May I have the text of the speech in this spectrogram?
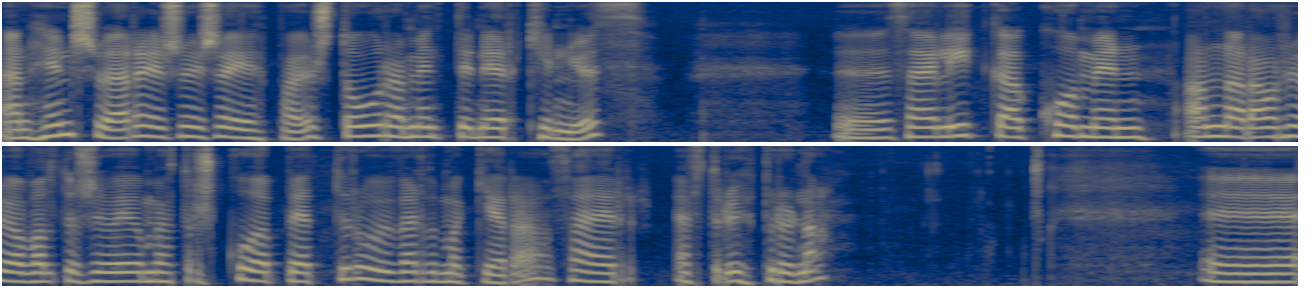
En hins vegar, eins og ég segi upp að stóra myndin er kynjuð Eh, það er líka komin annar áhrifavaldur sem við hefum eftir að skoða betur og við verðum að gera. Það er eftir uppruna. Eh,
